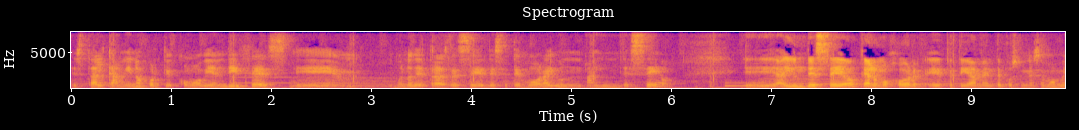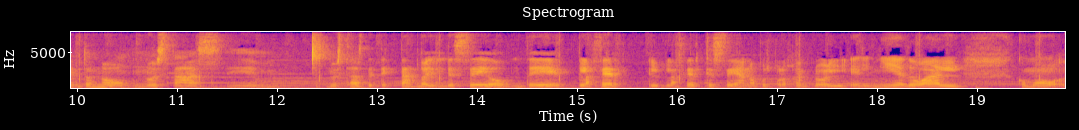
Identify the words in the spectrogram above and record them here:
está el camino porque como bien dices, eh, bueno, detrás de ese, de ese, temor hay un, hay un deseo. Eh, hay un deseo que a lo mejor efectivamente pues en ese momento no, no estás, no estás detectando. Hay un deseo de placer, el placer que sea, ¿no? Pues por ejemplo el, el miedo al como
